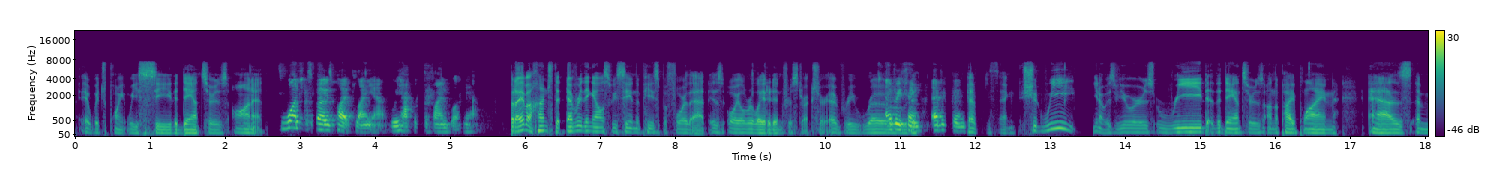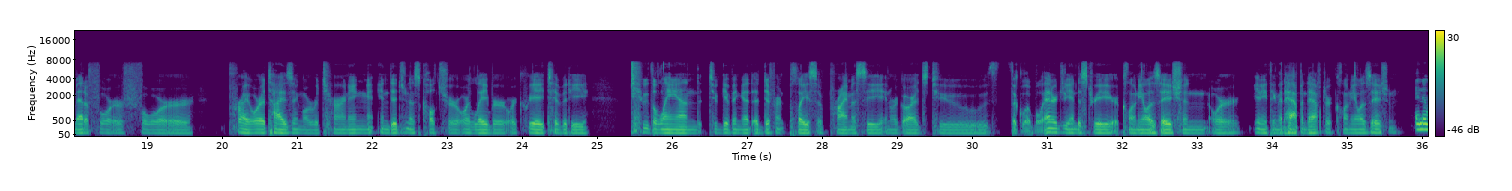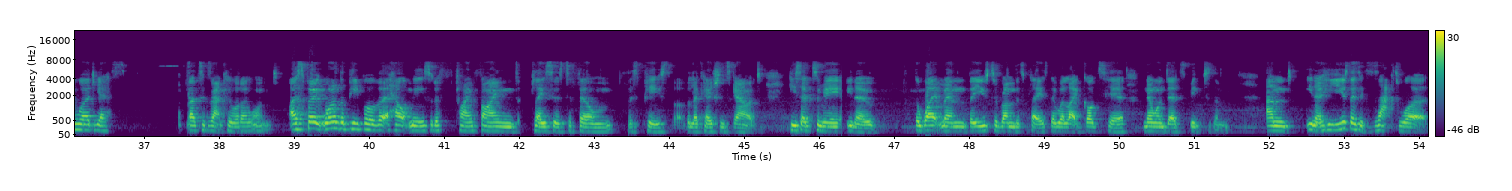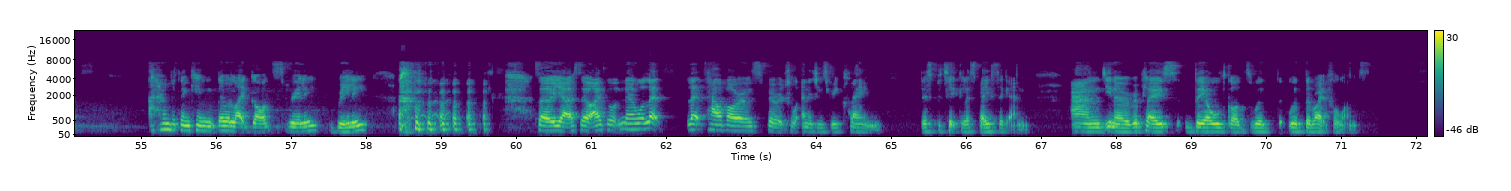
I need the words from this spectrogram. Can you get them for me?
at which point we see the dancers on it. One exposed pipeline, yeah. We happen to find one, yeah. But I have a hunch that everything else we see in the piece before that is oil related infrastructure. Every road. Everything. Everything. Everything. Should we, you know, as viewers, read the dancers on the pipeline as a metaphor for prioritizing or returning indigenous culture or labor or creativity to the land, to giving it a different place of primacy in regards to the global energy industry or colonialization or anything that happened after colonialization? In a word, yes. That's exactly what I want. I spoke, one of the people that helped me sort of try and find places to film this piece, the location scout, he said to me, you know, the white men, they used to run this place. They were like gods here. No one dared speak to them. And, you know, he used those exact words. I remember thinking they were like gods, really, really. so yeah, so I thought, no, well let's let's have our own spiritual energies reclaim this particular space again, and you know replace the old gods with with the rightful ones.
